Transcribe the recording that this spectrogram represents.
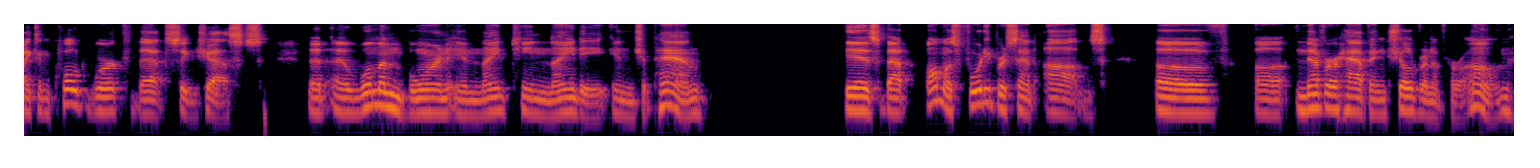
I can quote work that suggests that a woman born in 1990 in Japan is about almost 40% odds of uh, never having children of her own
